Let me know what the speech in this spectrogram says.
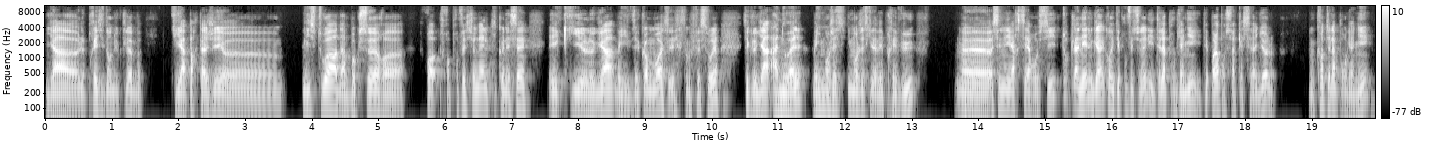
il y a euh, le président du club qui a partagé euh, l'histoire d'un boxeur, je crois, professionnel qu'il connaissait et qui, le gars, il faisait comme moi, ça m'a fait sourire. C'est que le gars, à Noël, il, mangeait, il mangeait ce qu'il avait prévu. Euh, à ses anniversaires aussi. Toute l'année, le gars, quand il était professionnel, il était là pour gagner. Il n'était pas là pour se faire casser la gueule. Donc, quand tu es là pour gagner,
